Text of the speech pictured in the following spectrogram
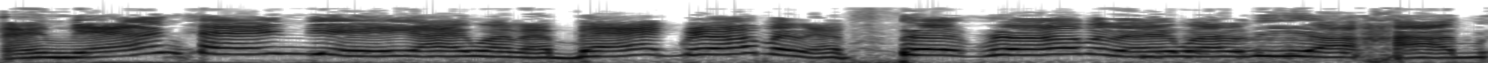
and Valentine's Day, I want a back rub and a foot rub, and I want the, uh, um,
